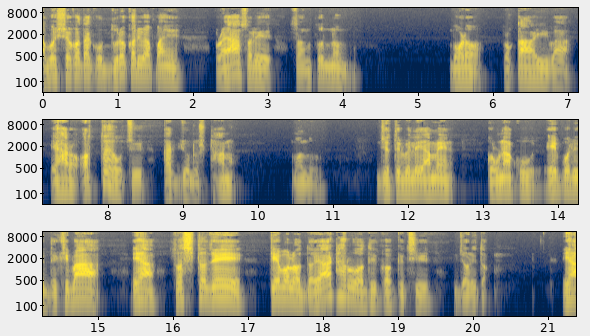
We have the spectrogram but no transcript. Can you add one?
ଆବଶ୍ୟକତାକୁ ଦୂର କରିବା ପାଇଁ ପ୍ରୟାସରେ ସମ୍ପୂର୍ଣ୍ଣ ବଡ଼ ପକାଇବା ଏହାର ଅର୍ଥ ହେଉଛି କାର୍ଯ୍ୟାନୁଷ୍ଠାନ। ବନ୍ଧୁ ଯେତେବେଳେ ଆମେ କରୁଣାକୁ ଏହିପରି ଦେଖିବା ଏହା ସ୍ପଷ୍ଟ ଯେ କେବଳ ଦୟା ଠାରୁ ଅଧିକ କିଛି ଜଡ଼ିତ। ଏହା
